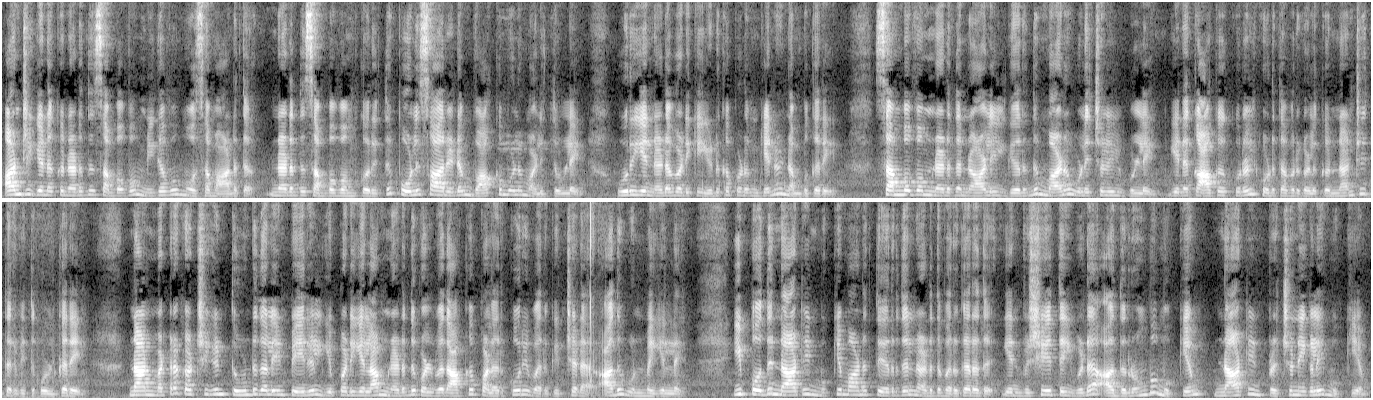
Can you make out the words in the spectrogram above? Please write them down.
அன்று எனக்கு நடந்த சம்பவம் மிகவும் மோசமானது. நடந்த சம்பவம் குறித்து போலீசாரிடம் வாக்குமூலம் அளித்துள்ளேன். உரிய நடவடிக்கை எடுக்கப்படும் என நம்புகிறேன். சம்பவம் நடந்த நாளில் இருந்து மன உளைச்சலில் உள்ளேன். எனக்காக குரல் கொடுத்தவர்களுக்கு நன்றி தெரிவித்துக் கொள்கிறேன். நான் மற்ற கட்சியின் தூண்டுதலின் பேரில் இப்படியெல்லாம் நடந்து கொள்வதாக பலர் கூறி வருகின்றனர். அது உண்மையில்லை. இப்போது நாட்டின் முக்கியமான தேர்தல் நடந்து வருகிறது. என் விஷயத்தை விட அது ரொம்ப முக்கியம். நாட்டின் பிரச்சனைகளே முக்கியம்.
